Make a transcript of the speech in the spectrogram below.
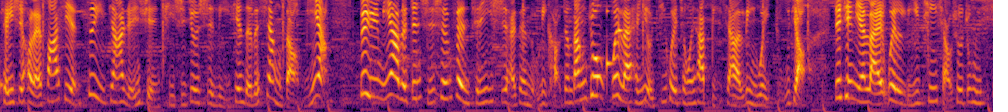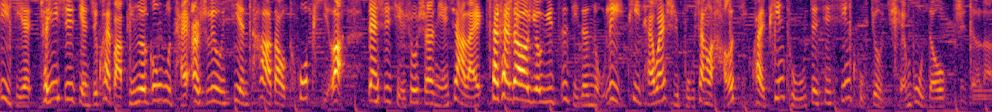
陈医师后来发现，最佳人选其实就是李先德的向导米娅。对于米娅的真实身份，陈医师还在努力考证当中，未来很有机会成为他笔下的另一位主角。这些年来，为了厘清小说中的细节，陈医师简直快把平峨公路台二十六线踏到脱皮了。但是写书十二年下来，他看到由于自己的努力，替台湾史补上了好几块拼图，这些辛苦就全部都值得了。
